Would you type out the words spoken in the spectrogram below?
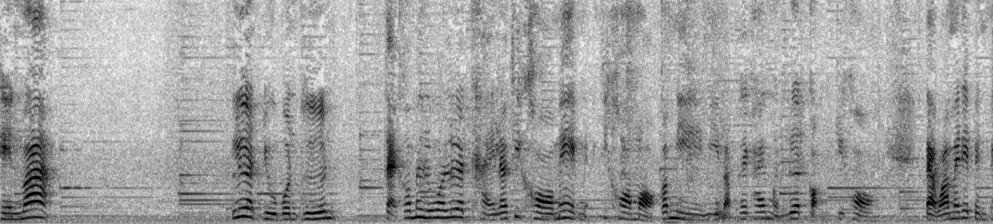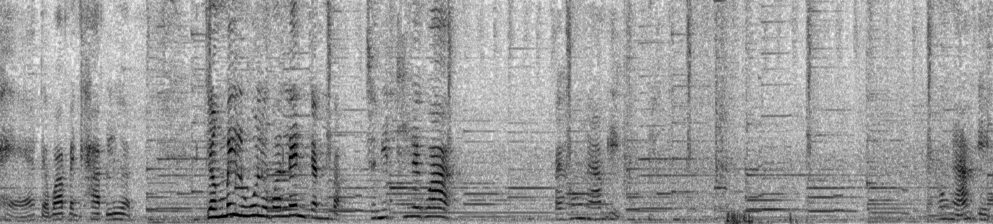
เห็นว่า เลือดอยู่บนพื้น แต่ก็ไม่รู้ว่าเลือดใครแล้วที่คอเมฆเนี่ยที่คอหมอกก็มีมีแบบคล้ายๆเหมือนเลือดเกาะที่คอ แต่ว่าไม่ได้เป็นแผลแต่ว่าเป็นคราบเลือด ยังไม่รู้เลยว่าเล่นกันแบบชนิดที่เรียกว่า ไปห้องน้ำอีกไปห้องน้ำอีก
